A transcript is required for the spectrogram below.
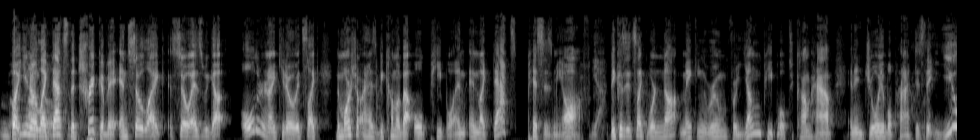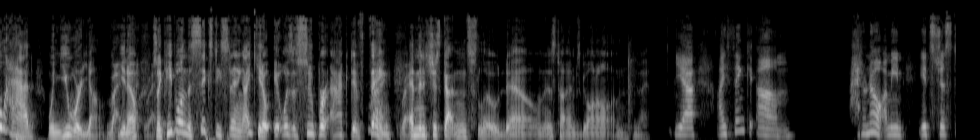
but you know, like that's the trick of it. And so, like, so as we got older in Aikido, it's like the martial art has become about old people, and and like that pisses me off. Yeah. because it's like we're not making room for young people to come have an enjoyable practice that you had when you were young. Right, You know, right, right. so like people in the '60s studying Aikido, it was a super active thing, Right, right. and then it's just gotten slowed down as time's gone on. Right. Yeah, I think um I don't know. I mean, it's just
